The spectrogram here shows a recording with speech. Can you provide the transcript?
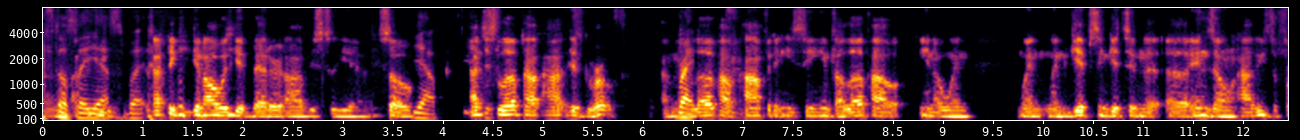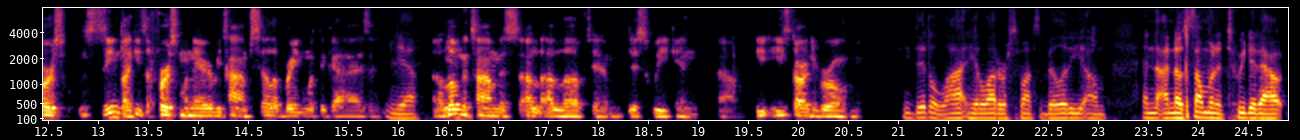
still Um, say he- yes, but I think he can always get better. Obviously, yeah. So yeah, I just loved how, how his growth. I mean, Right. I love how confident he seems. I love how you know when when when Gibson gets in the uh, end zone, how he's the first. It seems like he's the first one there every time, celebrating with the guys. And yeah. uh, Logan Thomas, I, I loved him this week, and um, he, he's starting to grow on me. He did a lot. He had a lot of responsibility. Um, and I know someone had tweeted out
